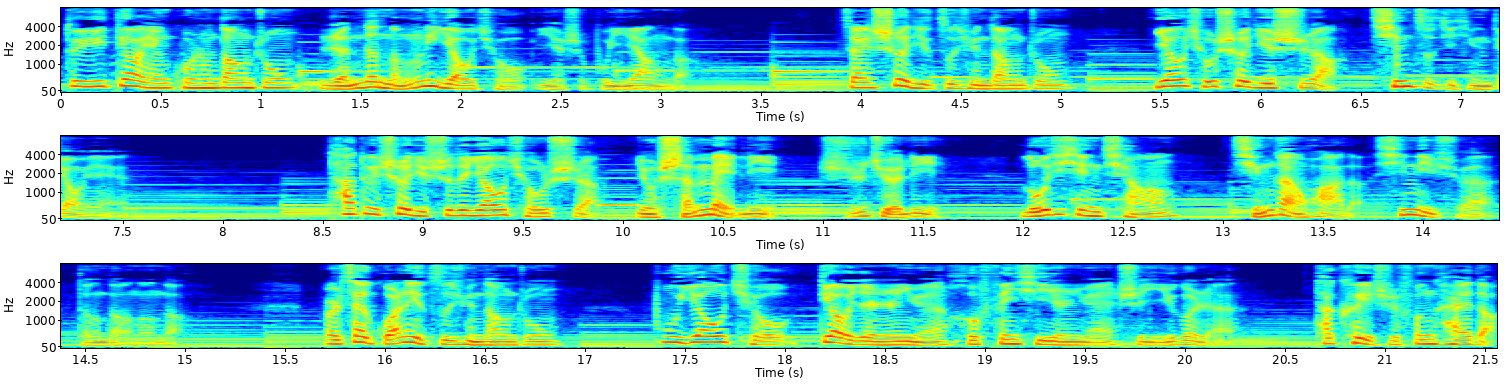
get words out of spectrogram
对于调研过程当中，人的能力要求也是不一样的。在设计咨询当中，要求设计师啊亲自进行调研。他对设计师的要求是有审美力、直觉力、逻辑性强、情感化的心理学等等等等。而在管理咨询当中，不要求调研人员和分析人员是一个人，它可以是分开的。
